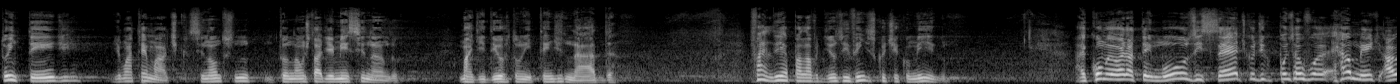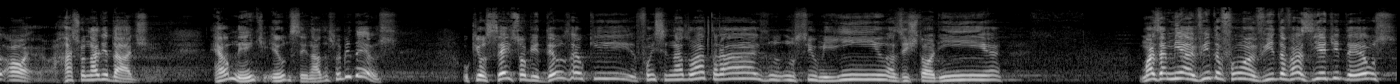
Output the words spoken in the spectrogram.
tu entende de matemática, senão tu, tu não estaria me ensinando. Mas de Deus tu não entende nada. Vai ler a palavra de Deus e vem discutir comigo. Aí, como eu era teimoso e cético, eu digo, pois eu vou, realmente, ó, racionalidade. Realmente, eu não sei nada sobre Deus. O que eu sei sobre Deus é o que foi ensinado lá atrás, no, no filminho, as historinhas. Mas a minha vida foi uma vida vazia de Deus.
